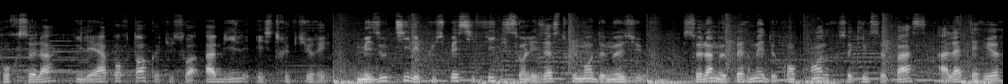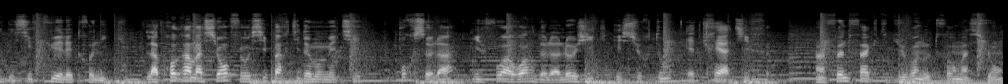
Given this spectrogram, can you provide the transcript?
Pour cela, il est important que tu sois habile et structuré. Mes outils les plus spécifiques sont les instruments de mesure. Cela me permet de comprendre ce qu'il se passe à l'intérieur des circuits électroniques. La programmation fait aussi partie de mon métier. Pour cela, il faut avoir de la logique et surtout être créatif. Un fun fact durant notre formation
